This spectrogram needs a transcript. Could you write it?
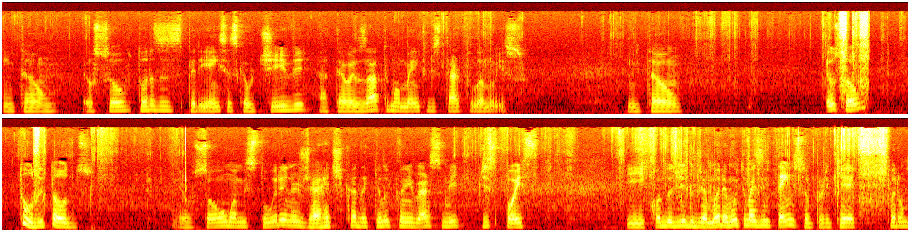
Então, eu sou todas as experiências que eu tive até o exato momento de estar falando isso. Então, eu sou tudo e todos. Eu sou uma mistura energética daquilo que o universo me dispôs. E quando eu digo de amor é muito mais intenso, porque foram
